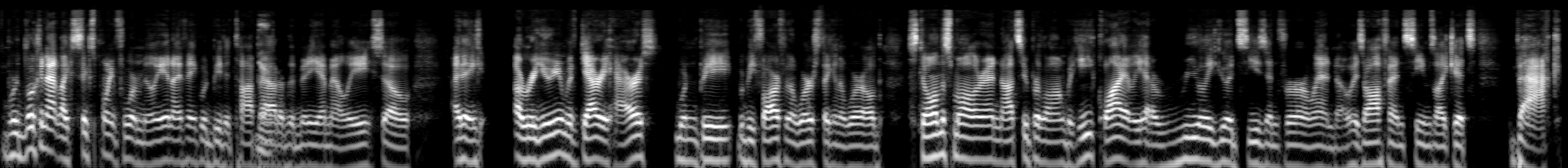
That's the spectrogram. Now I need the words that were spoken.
we're looking at like 6.4 million, I think would be the top Yeah. out of the mini MLE. So I think a reunion with Gary Harris wouldn't be would be far from the worst thing in the world. Still on the smaller end, not super long, but he quietly had a really good season for Orlando. His offense seems like it's back,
